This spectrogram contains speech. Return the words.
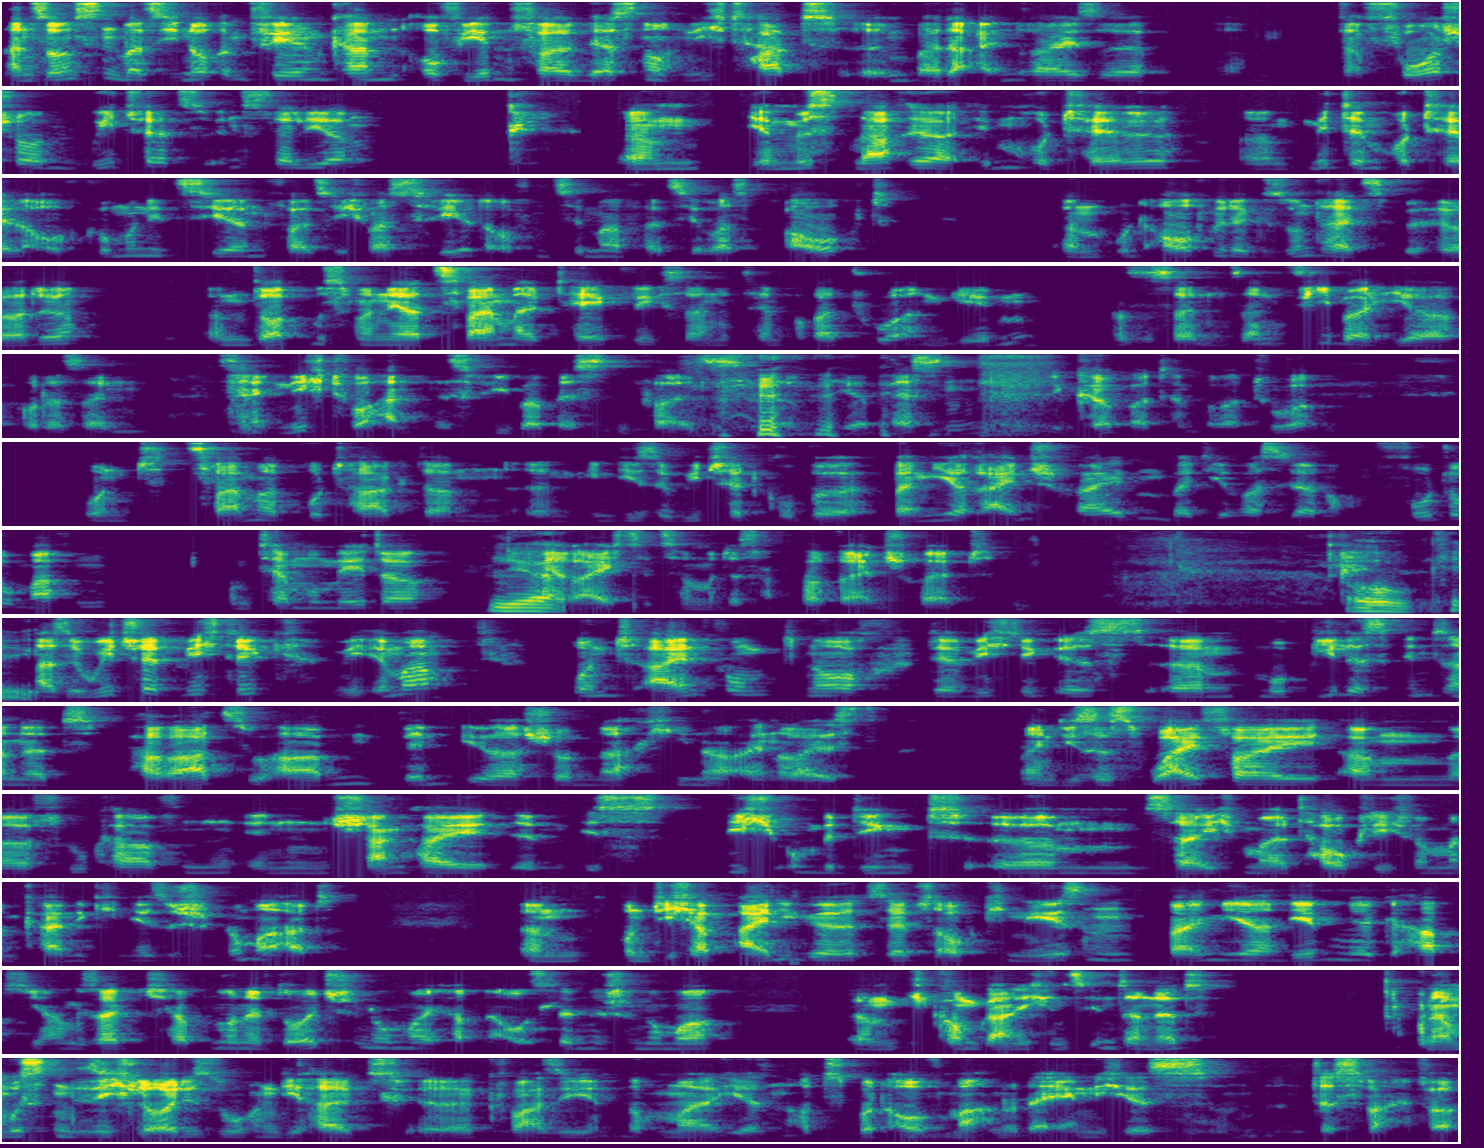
Ansonsten, was ich noch empfehlen kann, auf jeden Fall, wer es noch nicht hat, ähm, bei der Einreise ähm, davor schon WeChat zu installieren. Ähm, ihr müsst nachher im Hotel mit dem Hotel auch kommunizieren, falls euch was fehlt auf dem Zimmer, falls ihr was braucht ähm, und auch mit der Gesundheitsbehörde. Ähm, dort muss man ja zweimal täglich seine Temperatur angeben, also sein, sein Fieber hier oder sein, sein nicht vorhandenes Fieber bestenfalls äh, hier messen, die Körpertemperatur. Und zweimal pro Tag dann ähm, in diese WeChat-Gruppe bei mir reinschreiben. Bei dir was ja noch ein Foto machen vom Thermometer. Ja. Mir reicht es jetzt, wenn man das einfach reinschreibt. Okay. Also WeChat wichtig, wie immer. Und ein Punkt noch, der wichtig ist, ähm, mobiles Internet parat zu haben, wenn ihr schon nach China einreist. Ich meine, dieses Wi-Fi am äh, Flughafen in Shanghai ähm, ist nicht unbedingt, ähm, sage ich mal, tauglich, wenn man keine chinesische Nummer hat. Ähm, und ich habe einige, selbst auch Chinesen, bei mir, neben mir gehabt, die haben gesagt, ich habe nur eine deutsche Nummer, ich habe eine ausländische Nummer, ähm, ich komme gar nicht ins Internet. Und dann mussten die sich Leute suchen, die halt äh, quasi nochmal hier einen Hotspot aufmachen oder ähnliches. Und das war einfach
